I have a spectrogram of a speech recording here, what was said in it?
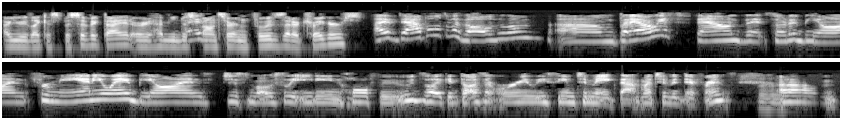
are you like a specific diet or have you just I've, found certain foods that are triggers? I've dabbled with all of them, um, but I always found that sort of beyond, for me anyway, beyond just mostly eating whole foods, like it doesn't really seem to make that much of a difference. Mm-hmm. Um,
